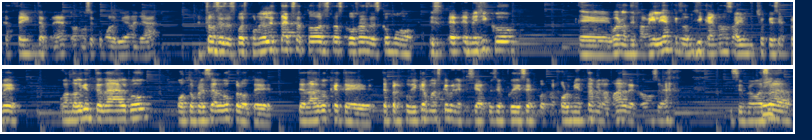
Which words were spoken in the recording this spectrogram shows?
café internet o no sé cómo le digan allá. Entonces después ponerle taxa a todas estas cosas es como, en, México, eh, bueno, de familia, que son mexicanos, hay dicho que siempre, cuando alguien te da algo o te ofrece algo, pero te, te da algo que te, te perjudica más que beneficiarte, siempre dicen, pues mejor miéntame la madre, ¿no? O sea, si me vas, a,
